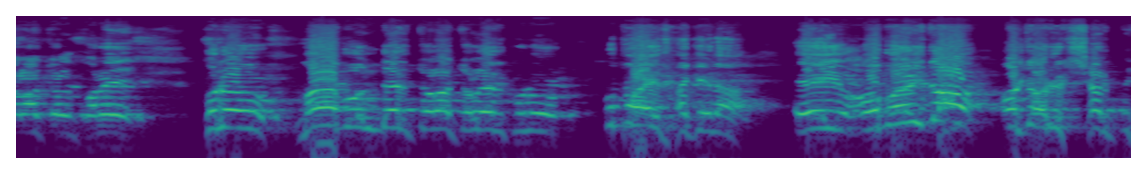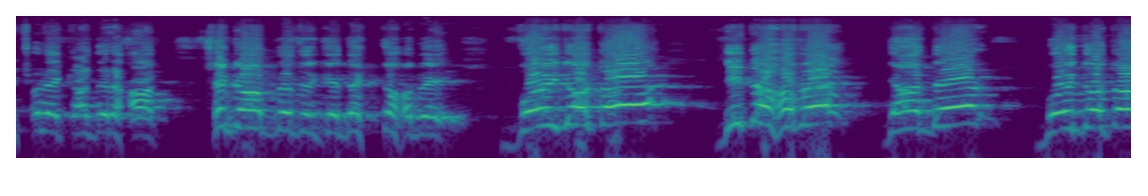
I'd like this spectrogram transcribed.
চলাচল করে। কোনো মা বোনদের চলাচলের কোনো উপায় থাকে না। এই অবৈধ অটো রিক্সার পিছনে কাদের হাত সেটা আপনাদেরকে দেখতে হবে। বৈধতা দিতে হবে যাদের বৈধতা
